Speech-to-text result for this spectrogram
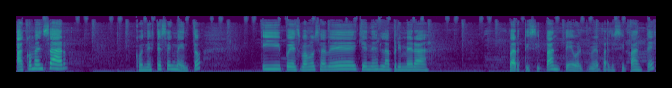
a comenzar con este segmento y pues vamos a ver quién es la primera participante o el primer participante.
